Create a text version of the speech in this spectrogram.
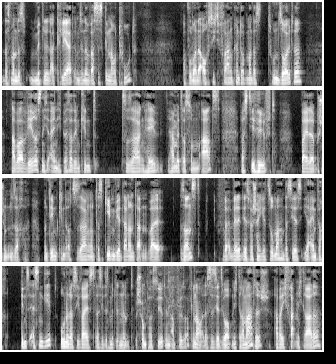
dass man das Mittel erklärt im Sinne, was es genau tut. Obwohl man da auch sich fragen könnte, ob man das tun sollte. Aber wäre es nicht eigentlich besser, dem Kind zu sagen, hey, wir haben jetzt was vom Arzt, was dir hilft bei der bestimmten Sache. Und dem Kind auch zu sagen, und das geben wir dann und dann. Weil sonst werdet ihr es wahrscheinlich jetzt so machen, dass ihr es ihr einfach ins Essen gebt, ohne dass sie weiß, dass sie das Mittel nimmt. Schon passiert in Apfelsaft? Genau, das ist jetzt überhaupt nicht dramatisch, aber ich frage mich gerade,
